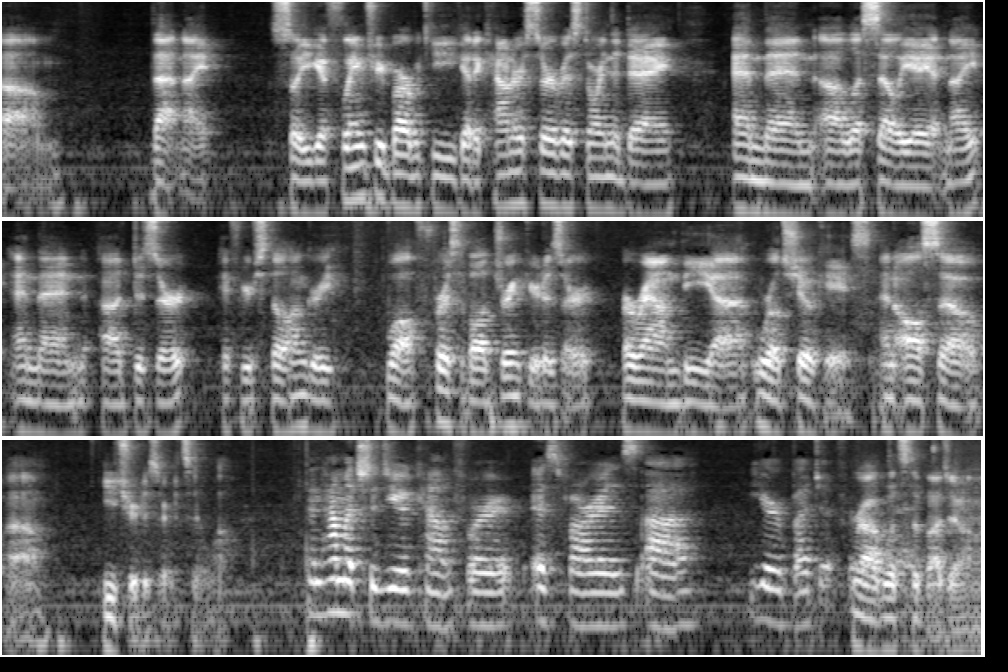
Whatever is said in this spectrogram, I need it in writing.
um, that night. So you get Flame Tree Barbecue, you get a counter service during the day, and then uh, Le Cellier at night, and then uh, dessert if you're still hungry. Well, first of all, drink your dessert around the uh, World Showcase, and also um, eat your desserts as well. And how much did you account for as far as uh, your budget for Rob, that what's day? the budget on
